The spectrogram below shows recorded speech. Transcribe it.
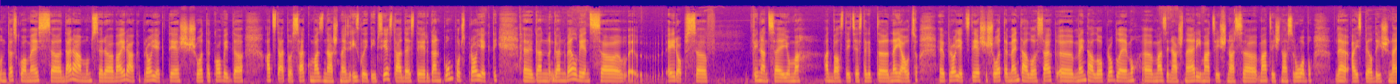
un tas, ko mēs darām, mums ir vairāki projekti tieši šo te Covid atstāto seku mazināšanai izglītības iestādēs. Tie ir gan pumpurs projekti, gan, gan vēl viens Eiropas finansējuma atbalstīts, ja es tagad uh, nejaucu, uh, projekts tieši šo te mentālo, sak, uh, mentālo problēmu uh, mazināšanai, arī mācīšanās, uh, mācīšanās robu uh, aizpildīšanai.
